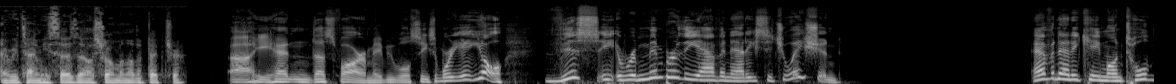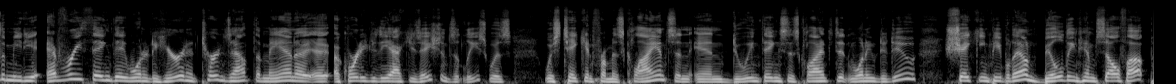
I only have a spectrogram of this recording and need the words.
Every time he says that, I'll show him another picture. Uh, he hadn't thus far. Maybe we'll see some more. Y'all, this remember the Avenatti situation. Avenatti came on, told the media everything they wanted to hear, and it turns out the man, uh, according to the accusations at least, was was taken from his clients and and doing things his clients didn't want him to do, shaking people down, building himself up,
